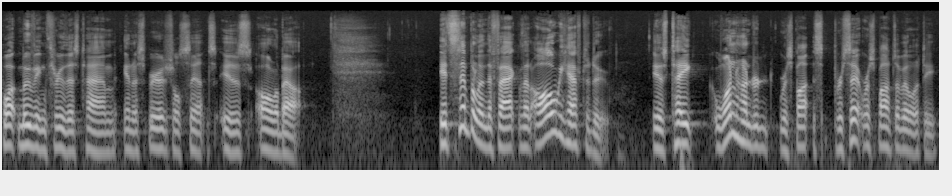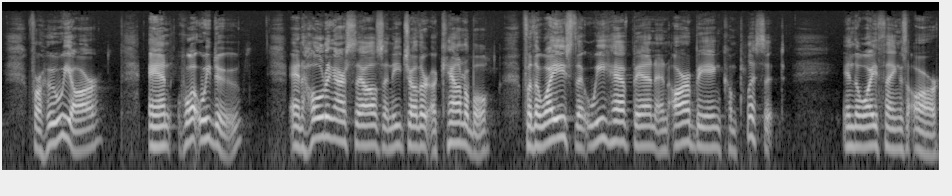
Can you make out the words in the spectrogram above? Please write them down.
what moving through this time in a spiritual sense is all about. It's simple in the fact that all we have to do is take 100% responsibility for who we are and what we do, and holding ourselves and each other accountable for the ways that we have been and are being complicit in the way things are.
